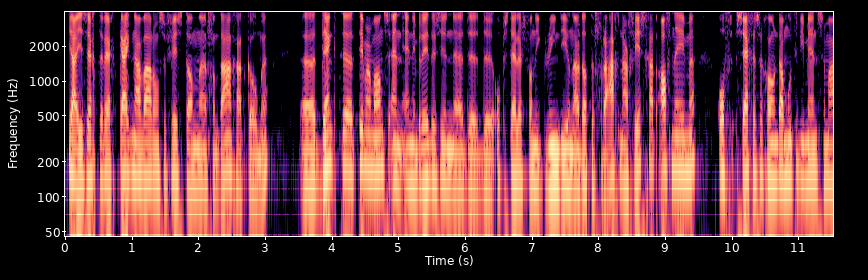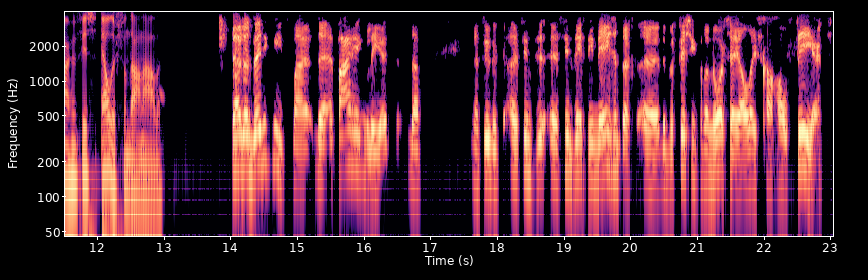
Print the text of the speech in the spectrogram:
Ja, je zegt terecht, kijk naar waar onze vis dan uh, vandaan gaat komen. Uh, denkt uh, Timmermans en, en in breder zin de, de opstellers van die Green Deal nou dat de vraag naar vis gaat afnemen? Of zeggen ze gewoon, dan moeten die mensen maar hun vis elders vandaan halen? Nou, dat weet ik niet. Maar de ervaring leert dat natuurlijk sinds, sinds 1990 de bevissing van de Noordzee al is gehalveerd.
